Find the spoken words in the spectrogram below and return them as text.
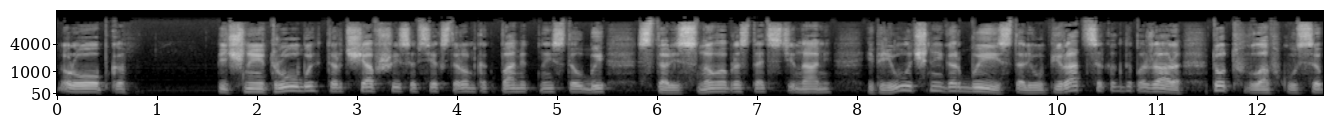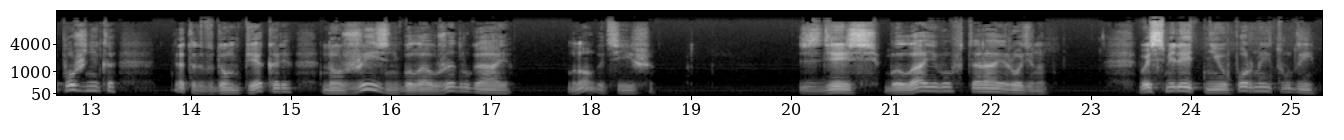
но робко, Печные трубы, торчавшие со всех сторон, как памятные столбы, стали снова обрастать стенами, и переулочные горбы стали упираться, как до пожара, тот в лавку сапожника, этот в дом пекаря, но жизнь была уже другая, много тише. Здесь была его вторая родина. Восьмилетние упорные труды —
